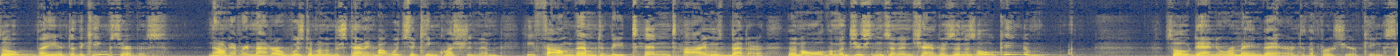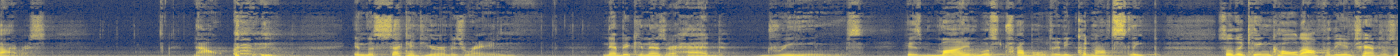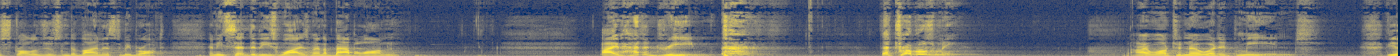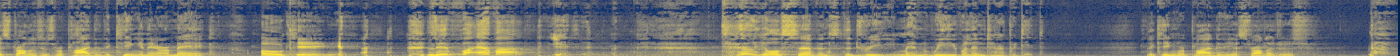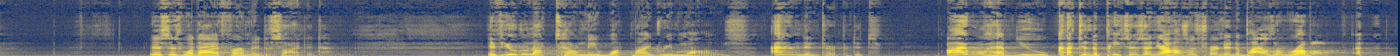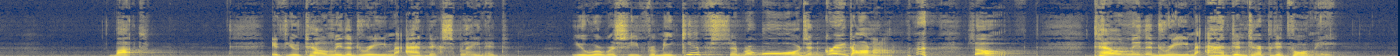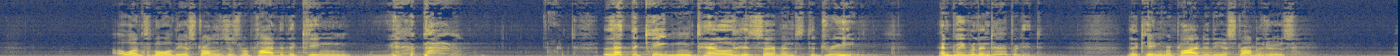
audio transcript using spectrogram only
So they entered the king's service. Now, in every matter of wisdom and understanding about which the king questioned them, he found them to be ten times better than all the magicians and enchanters in his whole kingdom. So Daniel remained there into the first year of King Cyrus. Now, In the second year of his reign, Nebuchadnezzar had dreams. His mind was troubled and he could not sleep. So the king called out for the enchanters, astrologers, and diviners to be brought. And he said to these wise men of Babylon, I've had a dream that troubles me. I want to know what it means. The astrologers replied to the king in Aramaic, O king, live forever. Yes. Tell your servants the dream, and we will interpret it. The king replied to the astrologers, This is what I firmly decided. If you do not tell me what my dream was and interpret it, I will have you cut into pieces and your houses turned into piles of rubble. but If you tell me the dream and explain it, you will receive from me gifts and rewards and great honor. so, tell me the dream and interpret it for me. Uh, once more, the astrologers replied to the king Let the king tell his servants the dream, and we will interpret it. The king replied to the astrologers,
